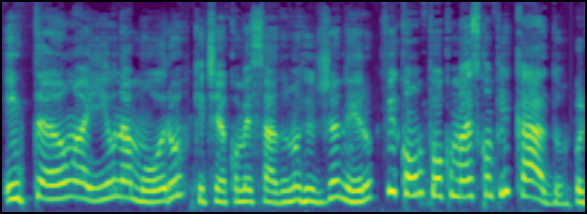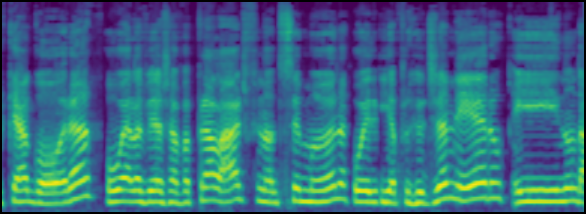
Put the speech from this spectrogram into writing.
Então, aí o namoro, que tinha começado no Rio de Janeiro, ficou um pouco mais complicado. Porque agora, ou ela viajava para lá de final de semana, ou ele ia para o Rio de Janeiro. E não dava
